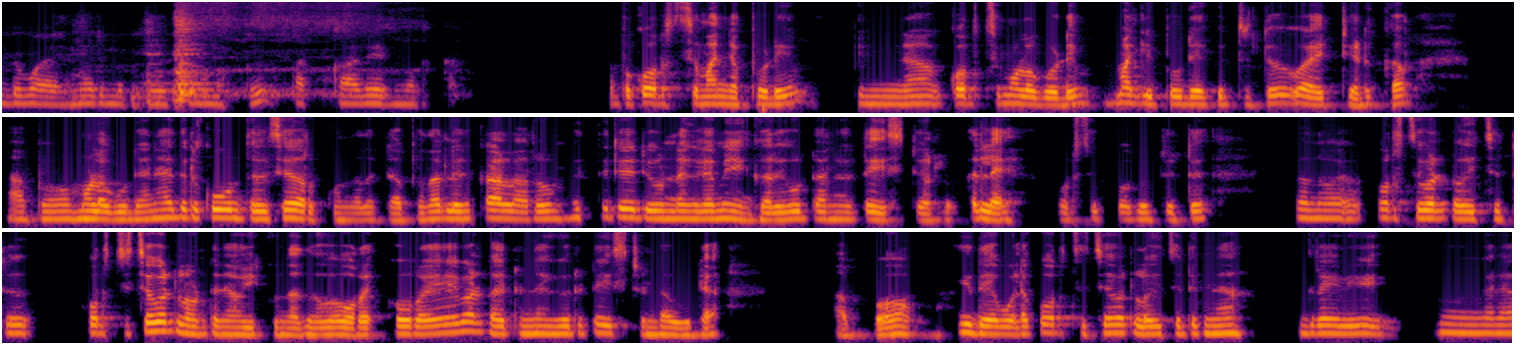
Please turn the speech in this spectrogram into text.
ഇത് വഴന്ന് നമുക്ക് തക്കാളി അരിഞ്ഞെടുക്കാം. അപ്പൊ കുറച്ച് മഞ്ഞപ്പൊടിയും പിന്നെ കുറച്ച് മുളക് പൊടിയും മല്ലിപ്പൊടിയൊക്കെ ഇട്ടിട്ട് വഴറ്റിയെടുക്കാം. അപ്പോൾ മുളക് പൊടിയാണ് ഇതിൽ കൂടുതൽ ചേർക്കുന്നത് കേട്ടോ. അപ്പോൾ നല്ലൊരു കളറും ഇത്തിരി എരിവ് ഉണ്ടെങ്കിലേ കറി കൂട്ടാൻ ഒരു ടേസ്റ്റ് ഉള്ളൂ അല്ലേ? കുറച്ച് ഉപ്പൊക്കെ ഇട്ടിട്ട് ഒന്ന് കുറച്ച് വെള്ളം ഒഴിച്ചിട്ട് കുറച്ചിച്ച വെള്ളം ഞാൻ ഒഴിക്കുന്നത്. കുറേ കുറേ വെള്ളമായിട്ടുണ്ടെങ്കിൽ ഒരു ടേസ്റ്റ് ഉണ്ടാവില്ല അപ്പോൾ ഇതേപോലെ കുറച്ചിച്ച വെള്ളം ഒഴിച്ചിട്ട് ഇങ്ങനെ ഗ്രേവി ഇങ്ങനെ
